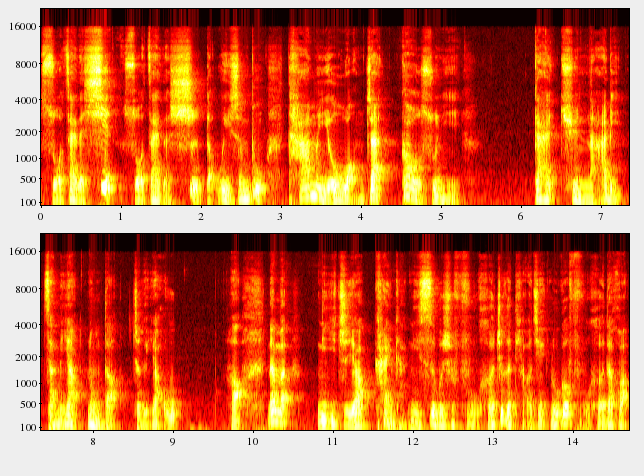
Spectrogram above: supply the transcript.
所在的县、所在的市的卫生部，他们有网站告诉你该去哪里，怎么样弄到这个药物。好，那么你只要看一看，你是不是符合这个条件。如果符合的话，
